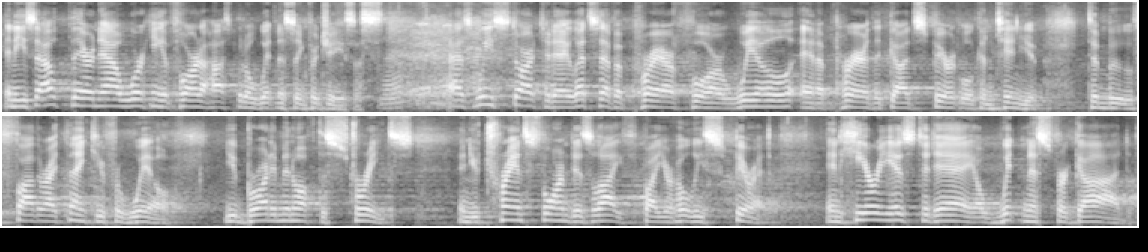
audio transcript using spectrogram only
and he's out there now working at Florida Hospital witnessing for Jesus. As we start today, let's have a prayer for Will and a prayer that God's Spirit will continue to move. Father, I thank you for Will. You brought him in off the streets, and you transformed his life by your Holy Spirit. And here he is today, a witness for God.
